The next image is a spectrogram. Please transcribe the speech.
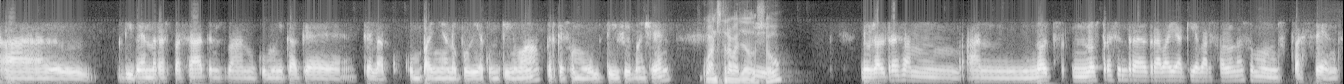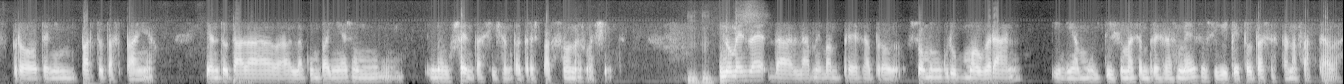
El divendres passat ens van comunicar que, que la companyia no podia continuar perquè som moltíssima gent. Quants treballadors sou? Nosaltres, en, en nostre, nostre centre de treball aquí a Barcelona som uns 300, però tenim per tot Espanya. I en total a la companyia som 963 persones o així. Mhm. Només de, de la meva empresa, però som un grup molt gran i n'hi ha moltíssimes empreses més, o sigui que totes estan afectades.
